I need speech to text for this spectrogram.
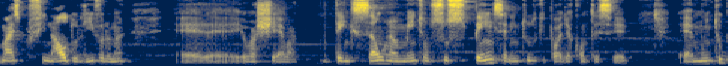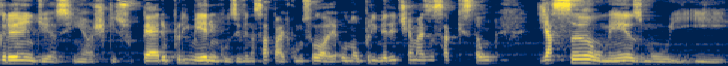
mais pro final do livro, né? É, eu achei uma tensão realmente, um suspense em tudo que pode acontecer. É muito grande, assim, eu acho que supera o primeiro, inclusive, nessa parte. Como você falou, o primeiro ele tinha mais essa questão de ação mesmo, e, e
